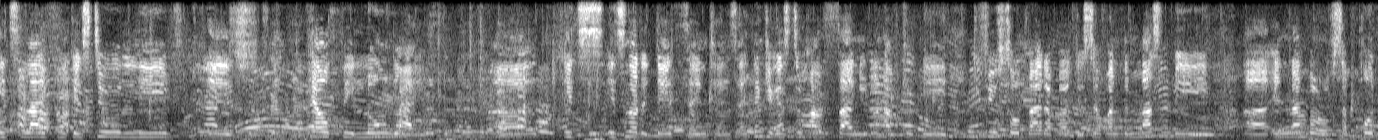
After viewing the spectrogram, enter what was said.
it's life. You can still live a healthy, long life. Uh, it's it's not a death sentence. I think you can still have fun. You don't have to be to feel so bad about yourself. And there must be uh, a number of support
